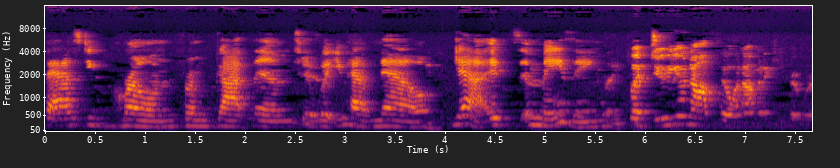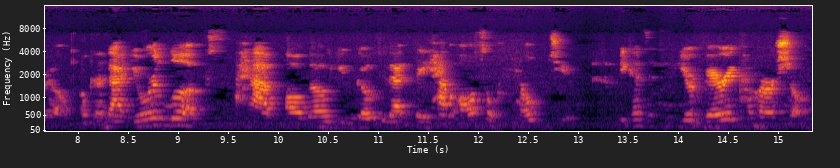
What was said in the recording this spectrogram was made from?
fast you've grown from got them to what you have now, mm-hmm. yeah, it's amazing. But do you not feel, and I'm going to keep it real, Okay. that your looks have, although you go through that, they have also helped you because it's, you're very commercial.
